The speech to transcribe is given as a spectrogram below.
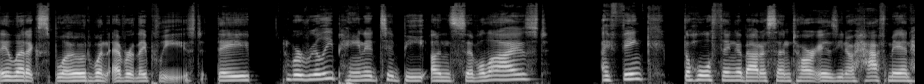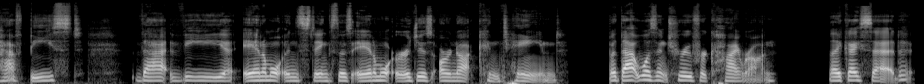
they let explode whenever they pleased. They were really painted to be uncivilized. I think the whole thing about a centaur is, you know, half man, half beast, that the animal instincts, those animal urges are not contained. But that wasn't true for Chiron. Like I said,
